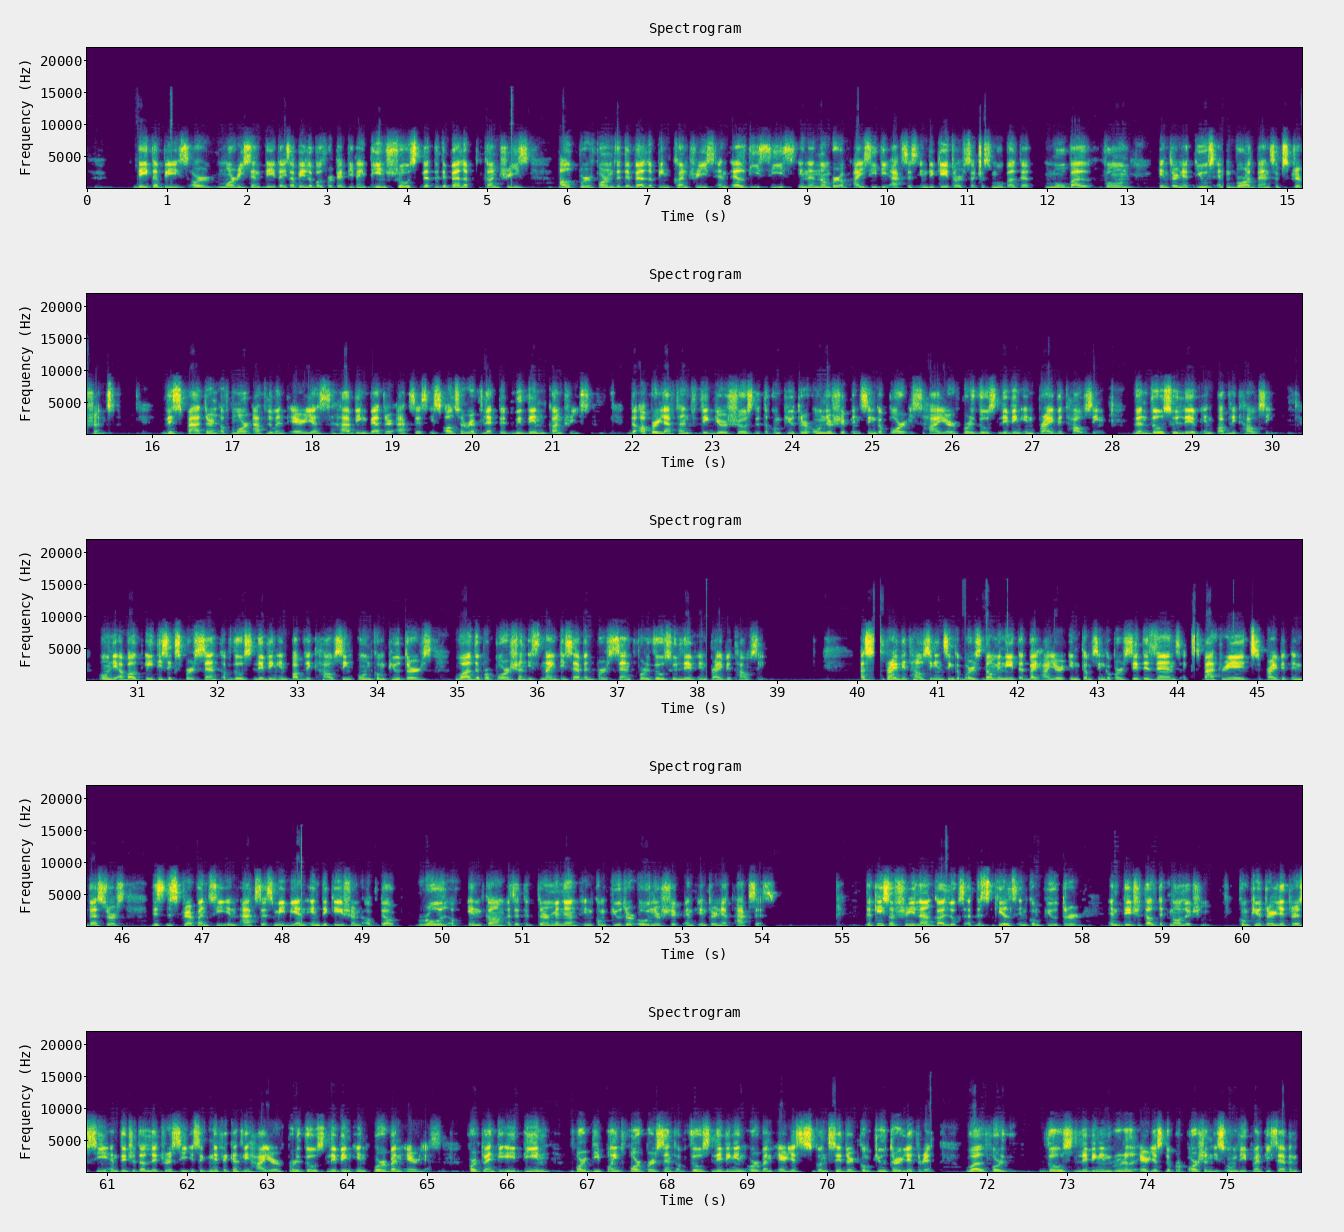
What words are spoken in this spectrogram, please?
database or more recent data is available for 2019 shows that the developed countries outperform the developing countries and LDCs in a number of ICT access indicators such as mobile, mobile phone, internet use, and broadband subscriptions. This pattern of more affluent areas having better access is also reflected within countries. The upper left-hand figure shows that the computer ownership in Singapore is higher for those living in private housing than those who live in public housing. Only about 86% of those living in public housing own computers, while the proportion is 97% for those who live in private housing. As private housing in Singapore is dominated by higher income Singapore citizens, expatriates, private investors, this discrepancy in access may be an indication of the role of income as a determinant in computer ownership and internet access. The case of Sri Lanka looks at the skills in computer and digital technology. Computer literacy and digital literacy is significantly higher for those living in urban areas. For 2018, 40.4% of those living in urban areas is considered computer literate, while for those living in rural areas, the proportion is only 27%.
